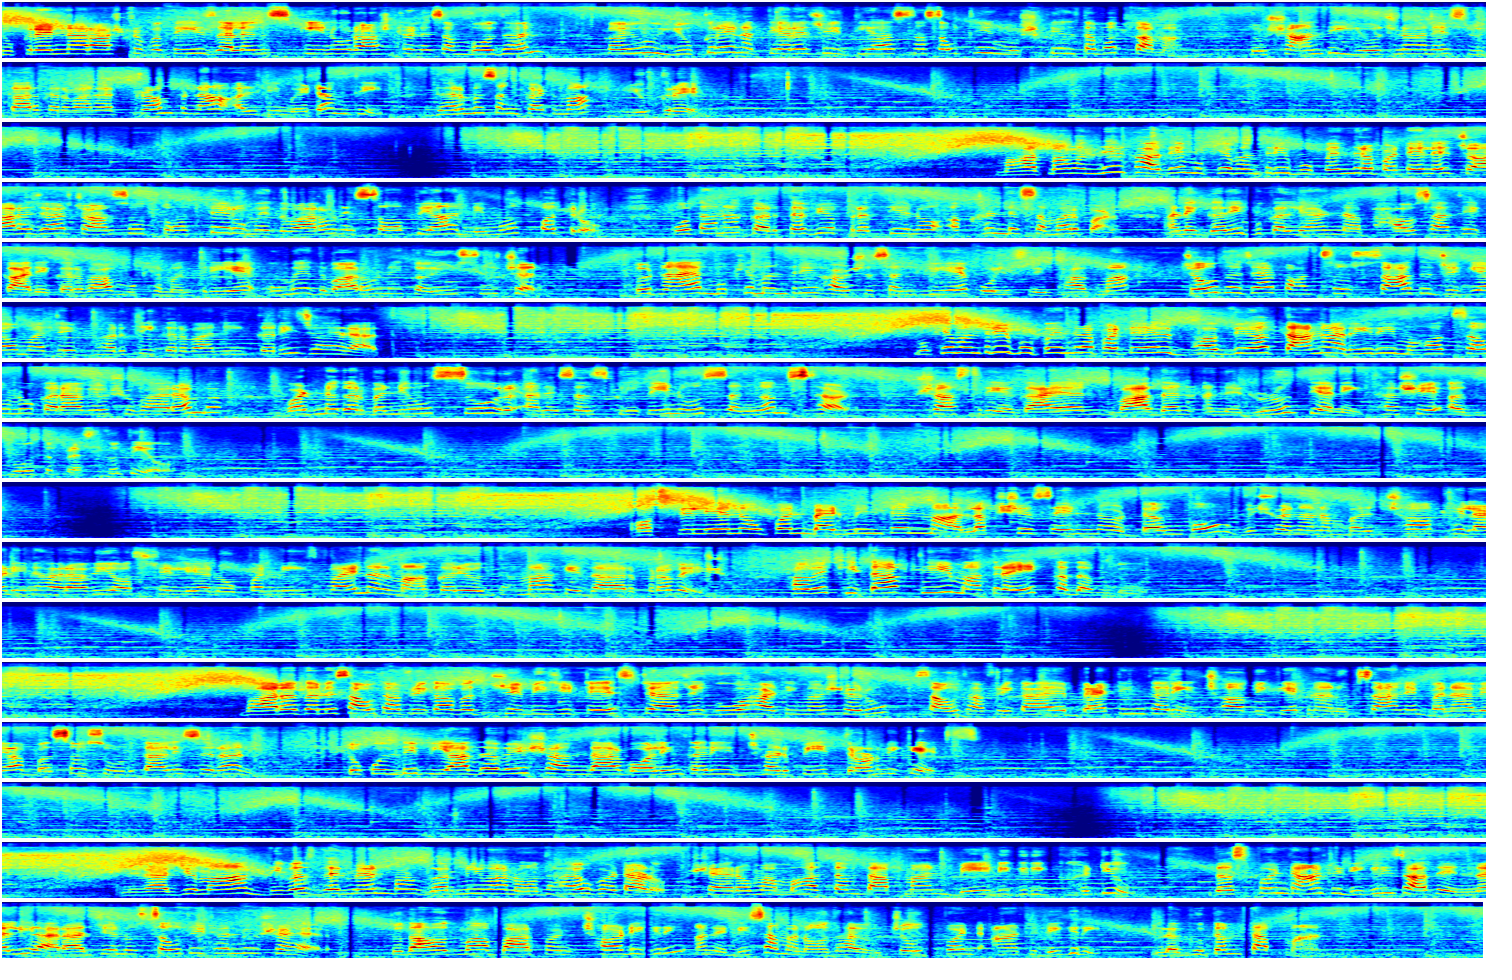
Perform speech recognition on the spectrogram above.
યુક્રેનના રાષ્ટ્રપતિ ઝેલેન્સ્કીનું રાષ્ટ્રને સંબોધન. કહ્યું, યુક્રેન અત્યારે છે ઇતિહાસના સૌથી મુશ્કેલ તબક્કામાં તો શાંતિ યોજનાને સ્વીકાર કરવાના ટ્રમ્પના અલ્ટિમેટમથી ધર્મ સંકટમાં યુક્રેન મહાત્મા મંદિર ખાતે મુખ્યમંત્રી ભૂપેન્દ્ર પટેલે ચાર હજાર ચારસો તોતેર ઉમેદવારોને સોંપ્યા નિમણૂક પત્રો પોતાના કર્તવ્ય પ્રત્યેનો અખંડ સમર્પણ અને ગરીબ કલ્યાણના ભાવ સાથે કાર્ય કરવા મુખ્યમંત્રીએ ઉમેદવારોને કર્યું સૂચન. તો નાયબ મુખ્યમંત્રી હર્ષ સંઘવીએ પોલીસ વિભાગમાં ચૌદ હજાર પાંચસો સાત જગ્યાઓ માટે ભરતી કરવાની કરી જાહેરાત. મુખ્યમંત્રી ભૂપેન્દ્ર પટેલ ભવ્ય તાના રીરી મહોત્સવનો કરાવ્યો શુભારંભ. વડનગર બન્યું સૂર અને સંસ્કૃતિનું સંગમ સ્થળ. શાસ્ત્રીય ગાયન, વાદન અને નૃત્યની થશે અદ્ભુત પ્રસ્તુતિઓ. ઓસ્ટ્રેલિયન ઓપન બેડમિન્ટનમાં લક્ષ્ય સેનનો ડંકો વિશ્વના નંબર છ ખેલાડીને હરાવી ઓસ્ટ્રેલિયન ઓપનની ફાઇનલમાં કર્યો ધમાકેદાર પ્રવેશ. હવે ખિતાબથી માત્ર એક કદમ દૂર. ભારત અને સાઉથ આફ્રિકા વચ્ચે બીજી ટેસ્ટ આજે ગુવાહાટીમાં શરૂ. સાઉથ આફ્રિકાએ બેટિંગ કરી છ વિકેટના નુકસાને બનાવ્યા બસો સુડતાલીસ રન. તો કુલદીપ યાદવે શાનદાર બોલિંગ કરી ઝડપી ત્રણ વિકેટ્સ. અને રાજ્યમાં દિવસ દરમિયાન પણ ગરમીમાં નોંધાયો ઘટાડો. શહેરોમાં મહત્તમ તાપમાન બે ડિગ્રી ઘટ્યું. દસ પોઈન્ટ આઠ ડિગ્રી સાથે નલિયા રાજ્યનું સૌથી ઠંડુ શહેર. તો દાહોદમાં બાર પોઈન્ટ છ ડિગ્રી અને ડીસામાં નોંધાયું ચૌદ પોઈન્ટ આઠ ડિગ્રી લઘુત્તમ તાપમાન.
